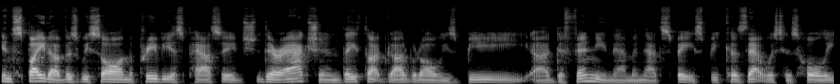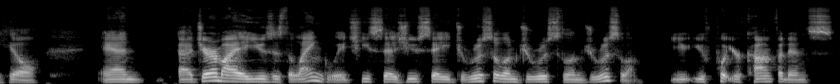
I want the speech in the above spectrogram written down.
in spite of, as we saw in the previous passage, their action, they thought God would always be uh, defending them in that space because that was his holy hill. And uh, Jeremiah uses the language. He says, You say, Jerusalem, Jerusalem, Jerusalem. You, you've put your confidence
